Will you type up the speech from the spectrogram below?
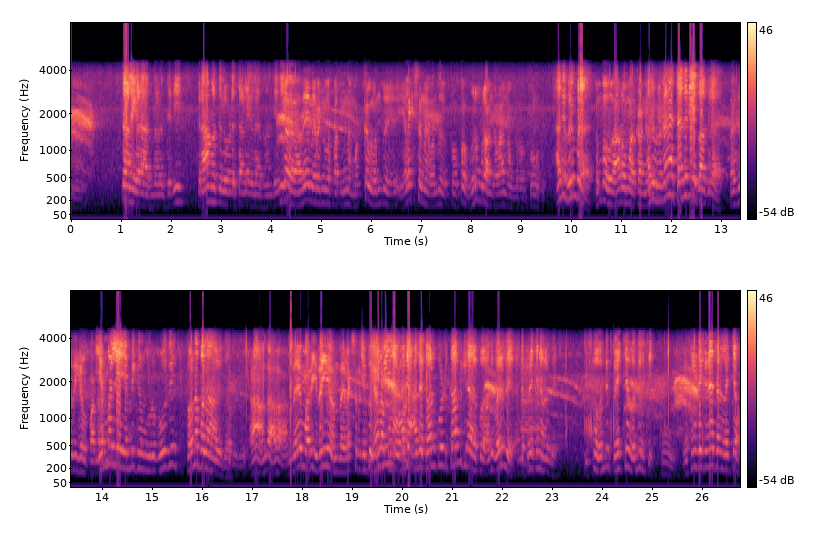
ம். சாலைகளா இருந்தாலும் சரி கிராமத்தில் உள்ள சாலைகளா இருந்தாலும் சரி. இல்ல அதே நேரங்கள்ல பாத்தீங்கன்னா மக்கள் வந்து எலெக்ஷனை வந்து இப்ப விரும்புறாங்களான்னு நமக்கு தோணுது. அது விரும்புறாரு. ரொம்ப ஆர்வமா இருக்காங்க. தகுதியை பாக்குறாரு. தகுதிகள் எம்எல்ஏ எம்பிக்கு ஒரு போது தொன்னபலம் ஆகுது. அந்த அதே மாதிரி இதையும் அந்த எலெக்ஷனுக்கு அதை கால் போட்டு காமிக்கிறாரு. அது வருது அந்த பிரச்சனை வருது. இப்போ வந்து பேச்சே வந்துருச்சு ம். பிரசிடண்ட்டுக்குனே தன் லட்சம்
